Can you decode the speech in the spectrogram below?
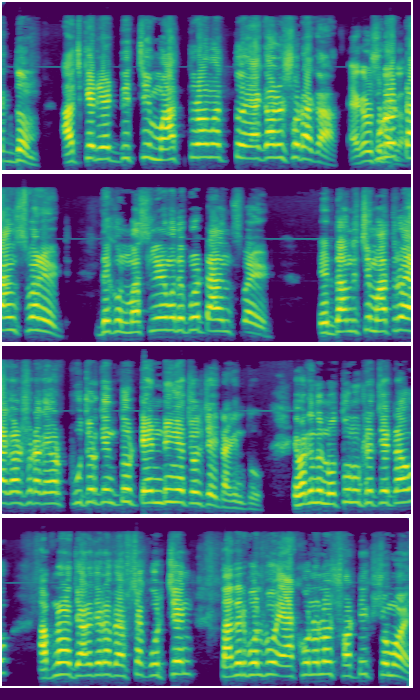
একদম। আজকে রেট দিচ্ছি মাত্র মাত্র এগারোশো টাকা। এগারোশো পুরো টাকা। ট্রান্সপারেন্ট দেখুন মাসলিনের মধ্যে পুরো ট্রান্সপারেন্ট এর দাম দিচ্ছে মাত্র এগারোশো টাকা। এবার পুজোর কিন্তু ট্রেন্ডিং এ চলছে এটা কিন্তু। এবার কিন্তু নতুন উঠেছে এটাও। আপনারা যারা যারা ব্যবসা করছেন তাদের বলব এখন হলো সঠিক সময়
